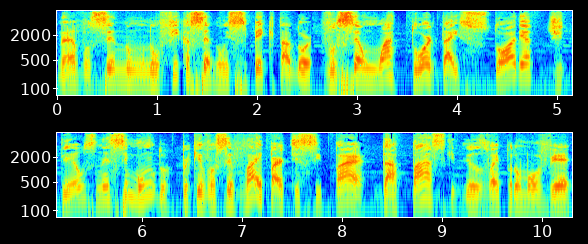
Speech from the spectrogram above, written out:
Né? Você não, não fica sendo um espectador, você é um ator da história de Deus nesse mundo, porque você vai participar da paz que Deus vai promover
